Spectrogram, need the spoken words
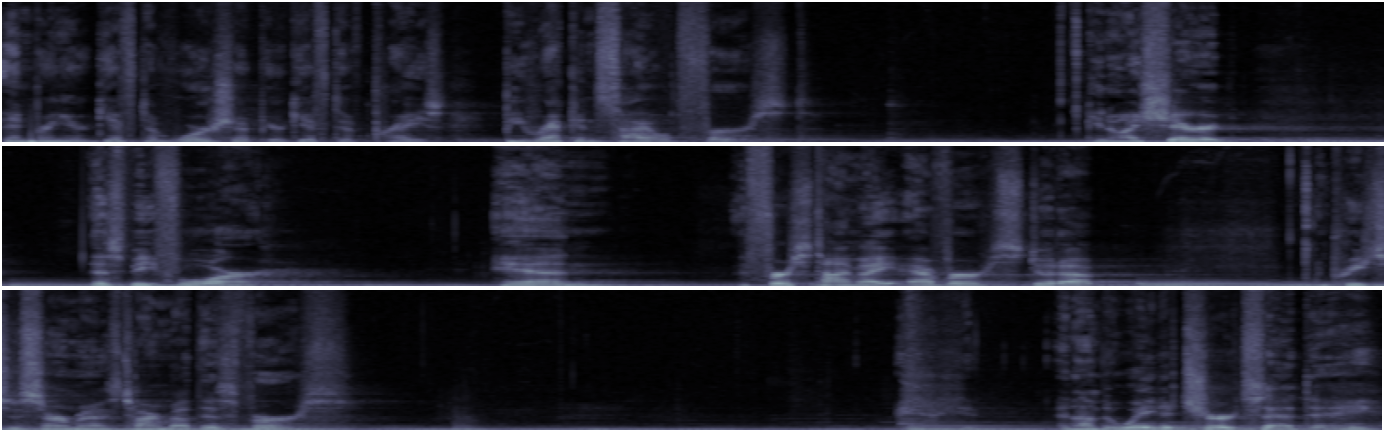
Then bring your gift of worship, your gift of praise. Be reconciled first. You know, I shared this before, and the first time I ever stood up and preached a sermon, I was talking about this verse. And on the way to church that day,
